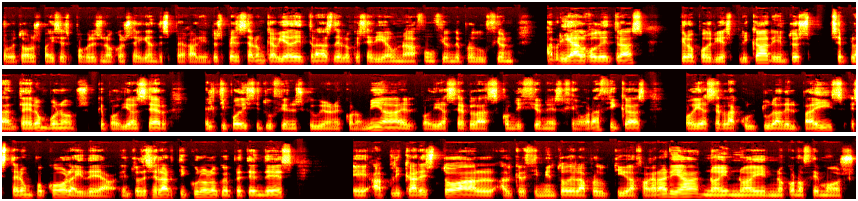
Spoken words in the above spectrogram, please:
sobre todo los países pobres, no conseguían despegar. Y entonces pensaron que había detrás de lo que sería una función de producción, habría algo detrás que lo podría explicar. Y entonces se plantearon, bueno, que podían ser el tipo de instituciones que hubiera en economía, el, podía ser las condiciones geográficas, podía ser la cultura del país. Esta era un poco la idea. Entonces el artículo lo que pretende es eh, aplicar esto al, crecimiento de la productividad agraria. No, hay, no, hay, no conocemos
